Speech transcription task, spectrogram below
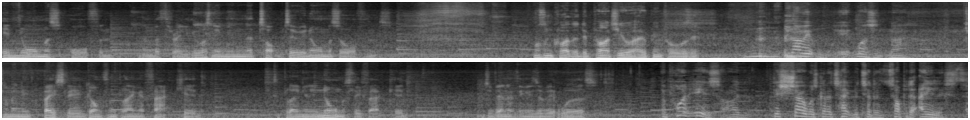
Enormous orphan number three. He wasn't even in the top two enormous orphans. Wasn't quite the departure you were hoping for, was it? Mm, no, it, it wasn't, no. I mean, he basically had gone from playing a fat kid to playing an enormously fat kid, which, if anything, is a bit worse. The point is, I, this show was going to take me to the top of the A-list.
